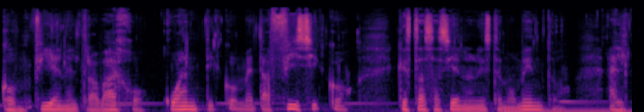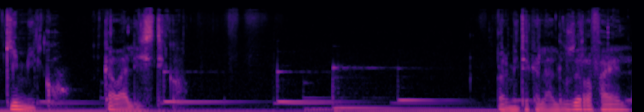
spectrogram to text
Confía en el trabajo cuántico, metafísico que estás haciendo en este momento, alquímico, cabalístico. Permite que la luz de Rafael,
